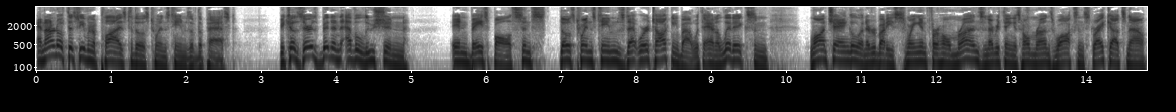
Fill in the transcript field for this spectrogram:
and I don't know if this even applies to those Twins teams of the past, because there's been an evolution in baseball since those Twins teams that we're talking about with analytics and launch angle and everybody's swinging for home runs and everything is home runs, walks, and strikeouts now.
